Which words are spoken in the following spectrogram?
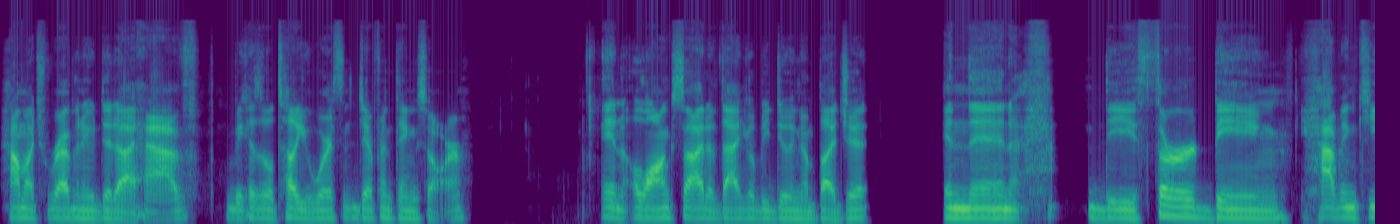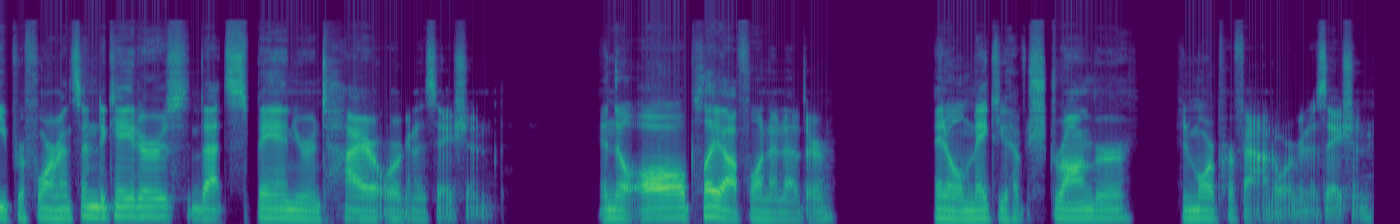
how much revenue did I have, because it'll tell you where different things are. And alongside of that, you'll be doing a budget. And then the third being having key performance indicators that span your entire organization. And they'll all play off one another and it'll make you have a stronger and more profound organization.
